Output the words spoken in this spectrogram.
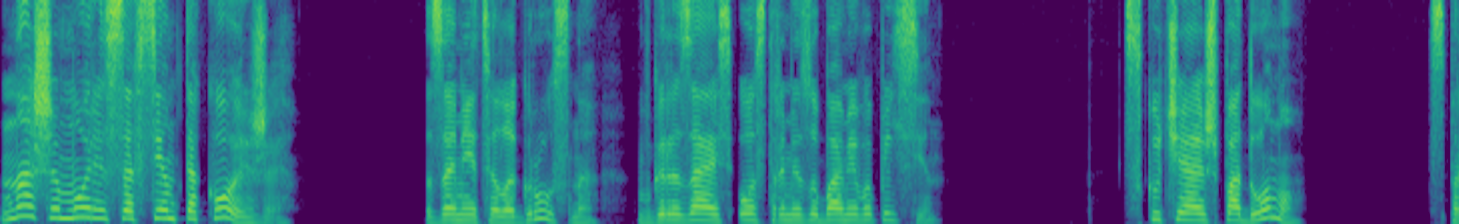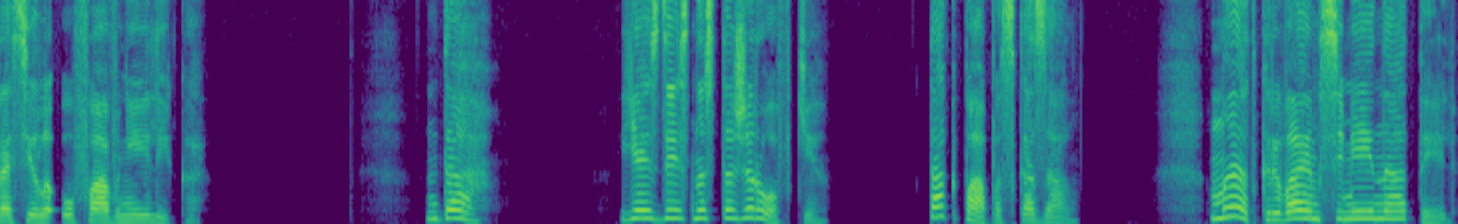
«Наше море совсем такое же», — заметила грустно, вгрызаясь острыми зубами в апельсин. «Скучаешь по дому?» — спросила у Фавни Лика. «Да, я здесь на стажировке. Так папа сказал. Мы открываем семейный отель.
